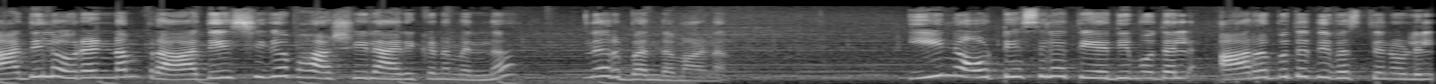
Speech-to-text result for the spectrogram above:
അതിലൊരെണ്ണം പ്രാദേശിക ഭാഷയിലായിരിക്കണമെന്ന് നിർബന്ധമാണ്. ഈ നോട്ടീസിലെ തീയതി മുതൽ അറുപത് ദിവസത്തിനുള്ളിൽ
